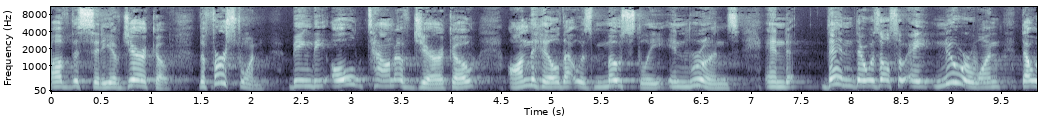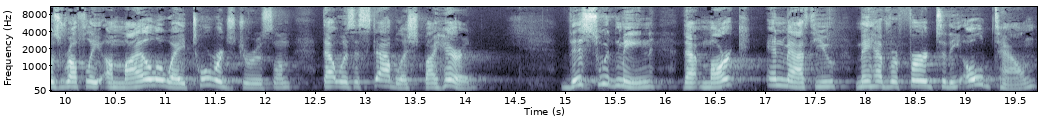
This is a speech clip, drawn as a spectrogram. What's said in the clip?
of the city of Jericho. The first one being the old town of Jericho on the hill that was mostly in ruins. And then there was also a newer one that was roughly a mile away towards Jerusalem that was established by Herod. This would mean that Mark and Matthew may have referred to the old town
